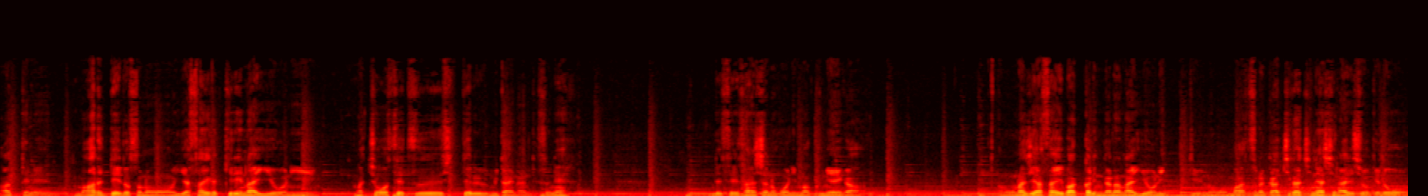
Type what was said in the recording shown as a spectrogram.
あってね、まあ、る程度その野菜が切れないように、まあ、調節してるみたいなんですよね。で生産者の方にま組合が同じ野菜ばっかりにならないようにっていうのを、まあ、そのガチガチにはしないでしょうけど、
